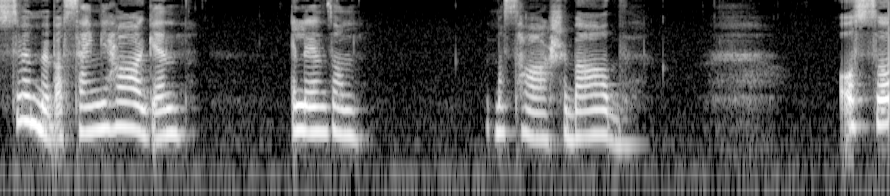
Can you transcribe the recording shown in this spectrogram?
svømmebasseng i hagen. Eller en sånn massasjebad. Og så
